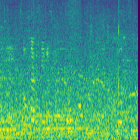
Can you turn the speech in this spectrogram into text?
告白しいます。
